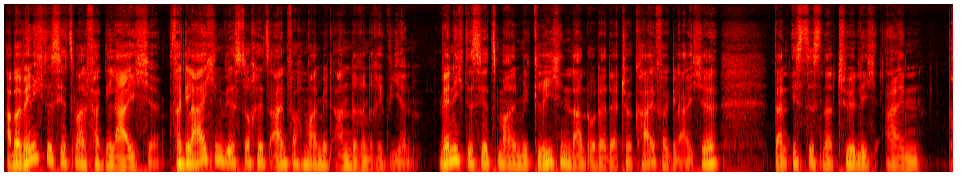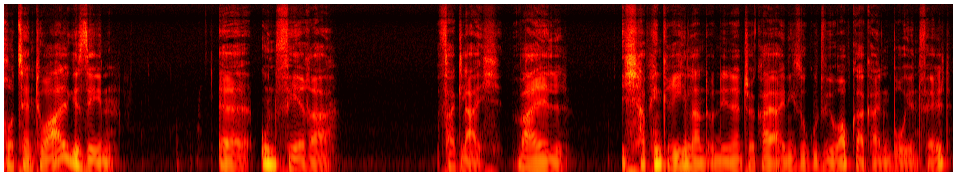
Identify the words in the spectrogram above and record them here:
Aber wenn ich das jetzt mal vergleiche, vergleichen wir es doch jetzt einfach mal mit anderen Revieren. Wenn ich das jetzt mal mit Griechenland oder der Türkei vergleiche, dann ist es natürlich ein prozentual gesehen äh, unfairer Vergleich, weil ich habe in Griechenland und in der Türkei eigentlich so gut wie überhaupt gar keinen Bojenfeld.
